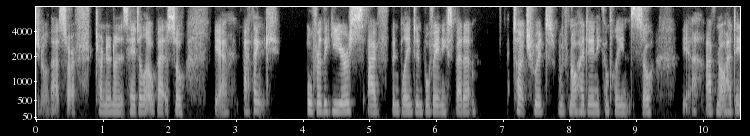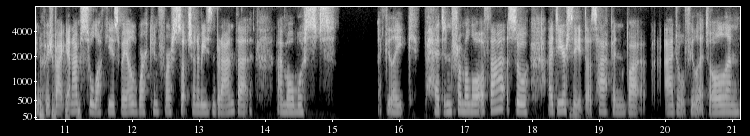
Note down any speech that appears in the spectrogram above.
you know, that's sort of turning on its head a little bit. So yeah, I think over the years I've been blending Balvenie spirit touchwood, we've not had any complaints. So yeah, I've not had any pushback. and I'm so lucky as well, working for such an amazing brand that I'm almost I feel like hidden from a lot of that. So I dare say it does happen, but I don't feel it at all. And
